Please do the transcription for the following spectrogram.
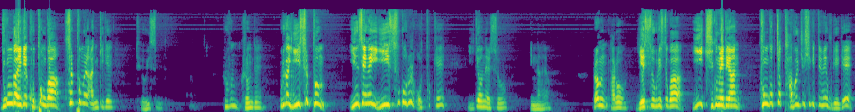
누군가에게 고통과 슬픔을 안기게 되어 있습니다. 여러분, 그런데 우리가 이 슬픔, 인생의 이 수고를 어떻게 이겨낼 수 있나요? 그럼 바로 예수 그리스도가 이 죽음에 대한 궁극적 답을 주시기 때문에 우리에게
